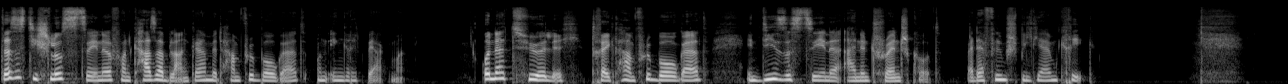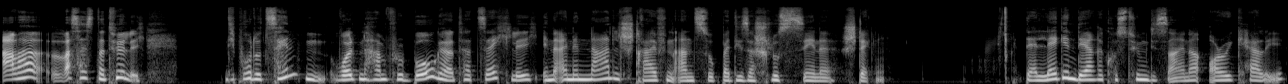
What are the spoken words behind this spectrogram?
Das ist die Schlussszene von Casablanca mit Humphrey Bogart und Ingrid Bergmann. Und natürlich trägt Humphrey Bogart in dieser Szene einen Trenchcoat, weil der Film spielt ja im Krieg. Aber was heißt natürlich? Die Produzenten wollten Humphrey Bogart tatsächlich in einen Nadelstreifenanzug bei dieser Schlussszene stecken. Der legendäre Kostümdesigner Ori Kelly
